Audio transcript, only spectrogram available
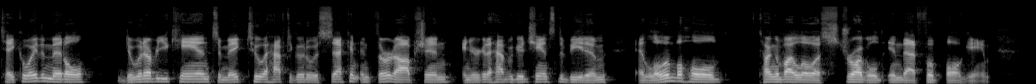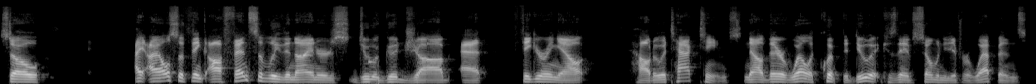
take away the middle, do whatever you can to make Tua have to go to a second and third option, and you're going to have a good chance to beat him. And lo and behold, Tagovailoa struggled in that football game. So I, I also think offensively, the Niners do a good job at figuring out how to attack teams. Now they're well equipped to do it because they have so many different weapons.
